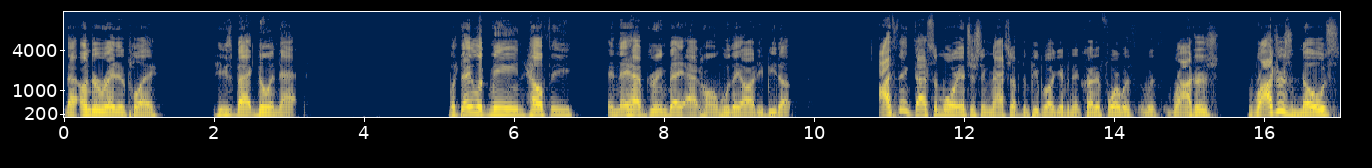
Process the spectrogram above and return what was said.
That underrated play. He's back doing that. But they look mean, healthy, and they have Green Bay at home, who they already beat up. I think that's a more interesting matchup than people are giving it credit for with with Rodgers. Rodgers knows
